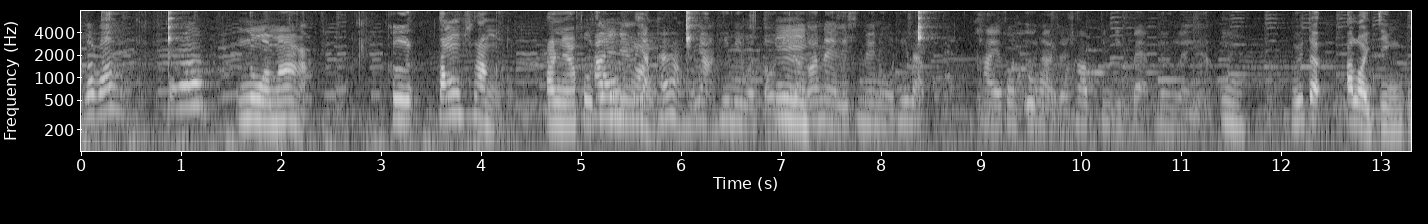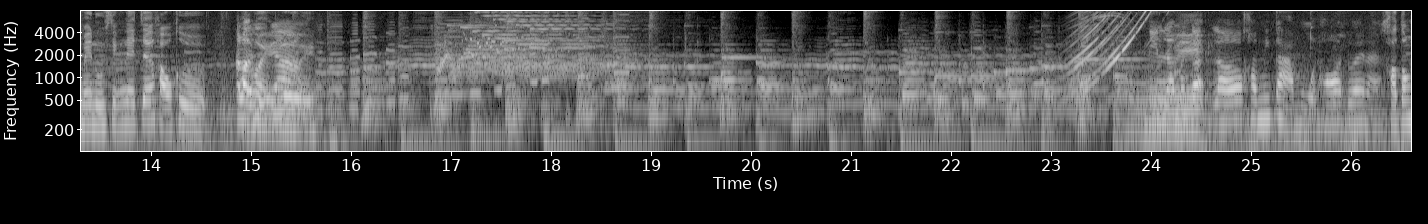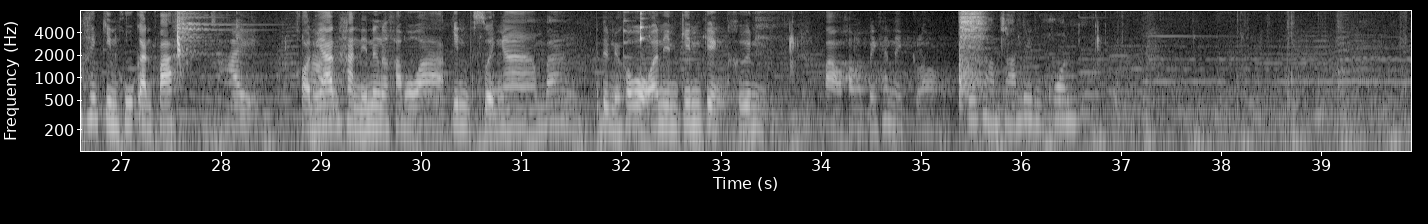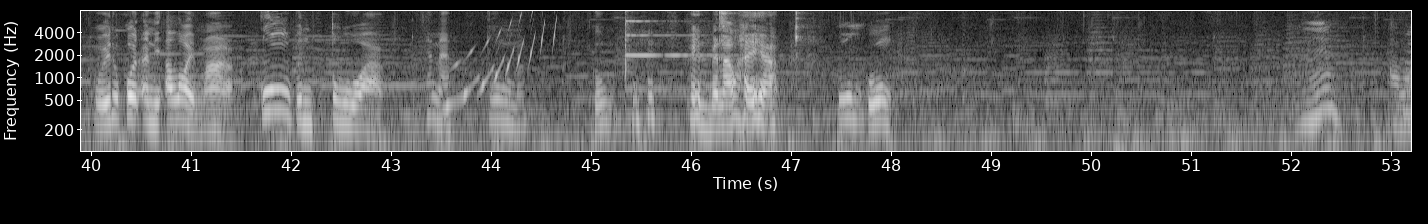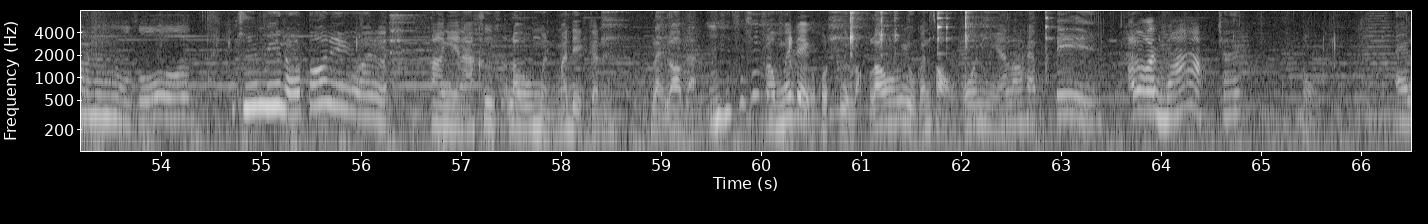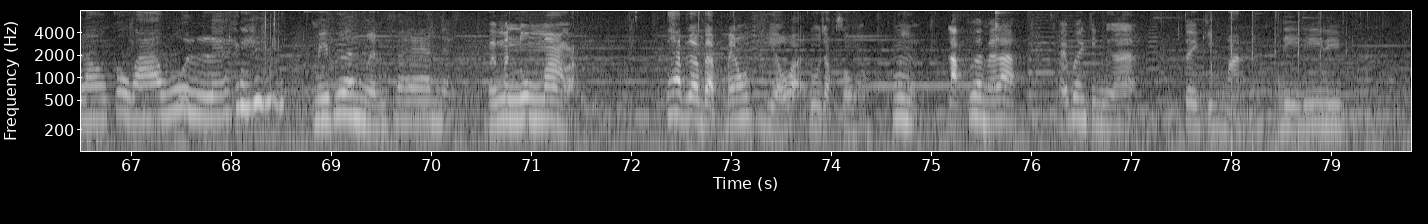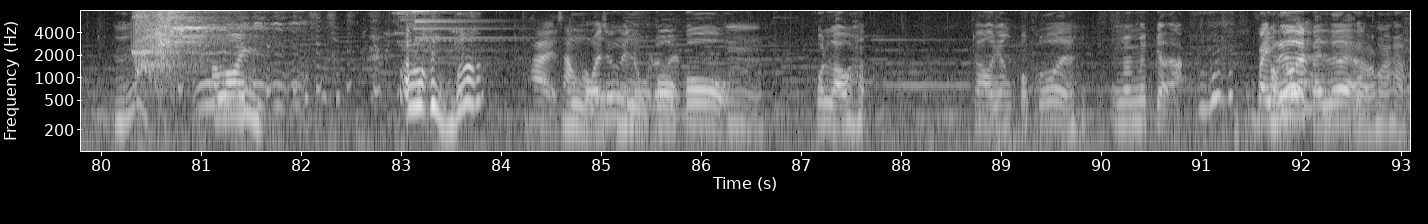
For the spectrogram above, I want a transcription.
แล้วก็แล้วก็นัวมากอะ คือต้องสั่ง อันเนี้ยคือเอาต้องจริงๆอสั่ยาง กให้สั่งทุกอย่างที่มีบนโต๊ะอืนี้มแล้วก็ในลิสต์เมนูที่แบบใครคนอื่นอาจจะชอบกินอีกแบบนึงอะไรอย่างเงี้ย อืมเฮ้ยแต่อร่อยจริง เมนูซิกเนเจอร์เขาคืออร่อยทุกอย่าง เลย แล้วมันก็แล้วเขามีกากหมูทอดด้วยนะ เขาต้องให้กินคู่กันปะ ใช่ ขออนุญาตหั่นนิดนึงนะคะ เพราะว่ากินแบบสวยงามบ้าง เดี๋ยวนี้เขาบอกว่านินกินเก่งขึ้น เปล่าค่ะมันเป็นแค่ในกล้องคือสามชั้นดีทุกคนอุ้ยทุกคนอันนี้อร่อยมากอะกุ้งเป็นตัวใช่ไหมกุ้งมั้ยกุ้ง เห็นเป็นอะไรอะกุ้งกุ้ง โนโต้นี่เลยเอางี้นะคือเราเหมือนมาเด็กกันหลายรอบแล้ว เราไม่เด็กกับคนอื่นหรอกเราอยู่กันสองคนอย่างเงี้ยเราแฮปปี้อร่อยมากใช่โหไอเราก็ว้าวุ่นเลย มีเพื่อนเหมือนแฟนเนี่ยเฮ้ยมันนุ่มมากอะแทบจะแบบไม่ต้องเคี้ยวอะดูจากทรงอืมรักเพื่อนไหมล่ะ ให้เพื่อนกินเนื้อ ตัวเองกินมัน ดีดีดีอืมอร่อย อร่อยมาก ใช่สั่งเพราะว่าชื่อเมนูหเลยโกโก้ อืมคนเราอะเรายังโกโก้เลยมันไม่เกิดอะไปเรื่อย ไปเรื่อยเออค่ะ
